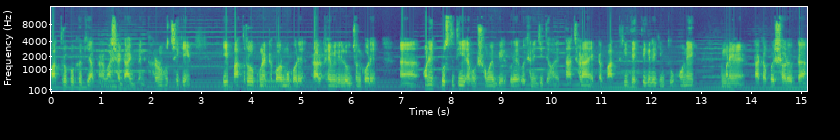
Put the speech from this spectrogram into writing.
পাত্রপক্ষকে আপনারা বাসায় ডাকবেন? কারণ হচ্ছে কি, এই পাত্র কোন একটা কর্ম করে, তার ফ্যামিলির লোকজন করে অনেক প্রস্তুতি এবং সময় বের করে ওইখানে যেতে হয়। তাছাড়া একটা পাত্রী দেখতে গেলে কিন্তু অনেক মানে টাকা পয়সার একটা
